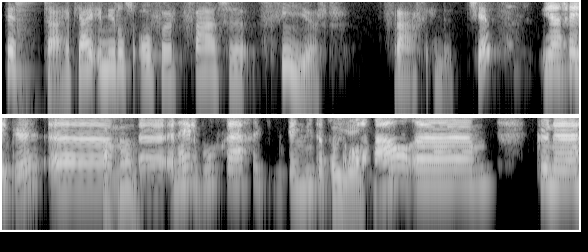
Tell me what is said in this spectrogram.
Tessa, heb jij inmiddels over fase 4 vragen in de chat? Jazeker. Um, uh, een heleboel vragen. Ik denk niet dat we oh, ze allemaal uh, kunnen,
